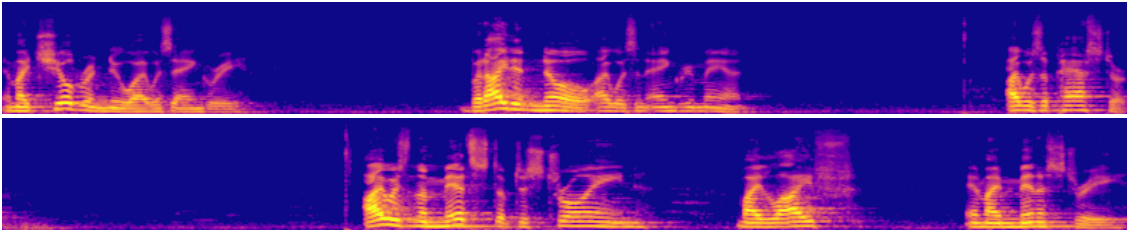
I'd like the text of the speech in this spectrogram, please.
And my children knew I was angry. But I didn't know I was an angry man. I was a pastor. I was in the midst of destroying my life and my ministry,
